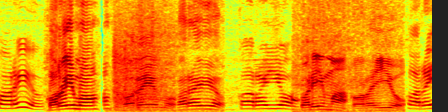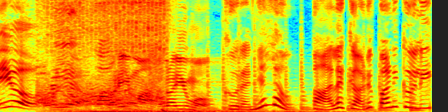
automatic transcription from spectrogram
കുറയോ കുറയുമോ കുറയുമോ കുറയോ കുറയുമോ കുറയോ കുറയോ കുറയുമോ കുറയുമോ കുറഞ്ഞല്ലോ പാലക്കാട് പണിക്കൂലി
